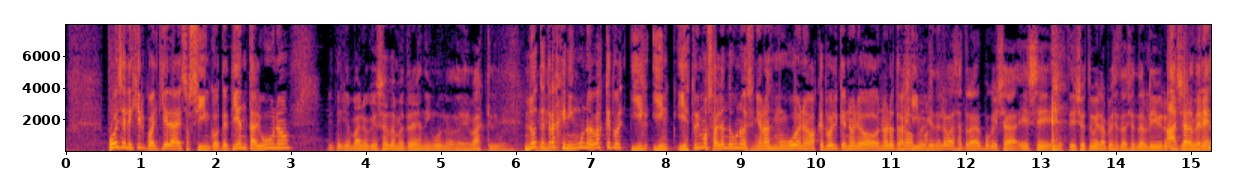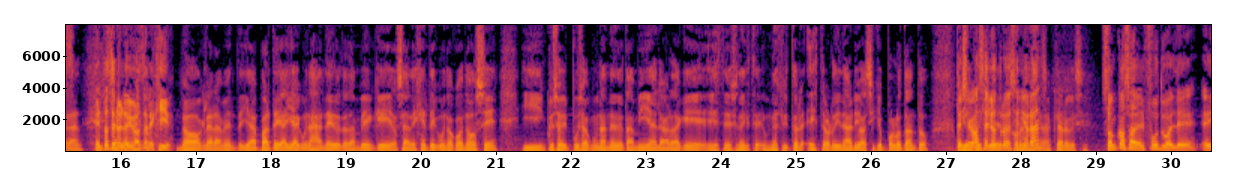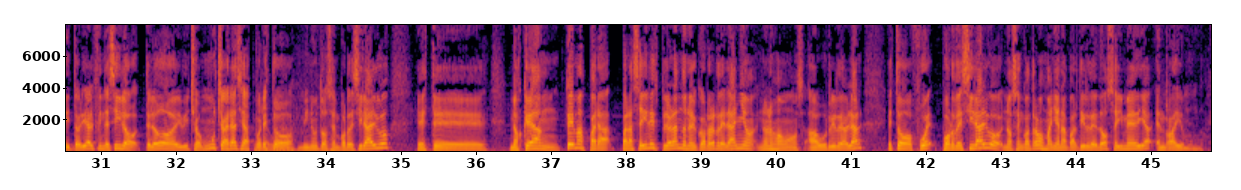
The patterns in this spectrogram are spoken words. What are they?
Puedes elegir cualquiera de esos cinco, ¿te tienta alguno? Viste qué malo que son, no me traes ninguno de básquetbol. No te eh, traje ninguno de básquetbol y, estuvimos hablando de uno de señoras muy bueno de básquetbol que no lo, no lo trajimos. No, porque no lo vas a traer porque ya ese, este, yo estuve en la presentación del libro. ah, ya lo tenés. Entonces no lo ibas a elegir. No, claramente. Y aparte hay algunas anécdotas también que, o sea, de gente que uno conoce e incluso él puso alguna anécdota mía. La verdad que este es un, escritor extraordinario, así que por lo tanto. ¿Te llevas el otro de señoras? Claro que sí. Son cosas del fútbol de editorial fin de siglo. Te lo doy, bicho. Muchas gracias por minutos en por decir algo. Este, nos quedan temas para, para seguir explorando en el correr del año. No nos vamos a aburrir de hablar. Esto fue por decir algo. Nos encontramos mañana a partir de 12 y media en Radio Mundo.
